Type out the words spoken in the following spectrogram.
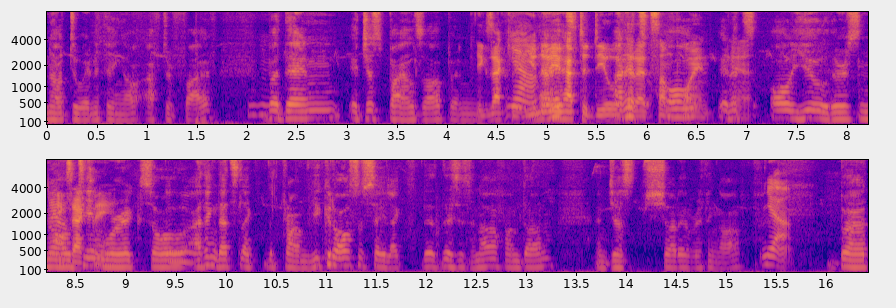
not do anything after 5 Mm-hmm. but then it just piles up and Exactly. Yeah. You know And you have to deal with and it at some all, point. and Yeah. it's all you. There's no Exactly. teamwork. So Mhm. I think that's like the problem. You could also say like, "Th- "This is enough. I'm done," and just shut everything off. yeah, But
